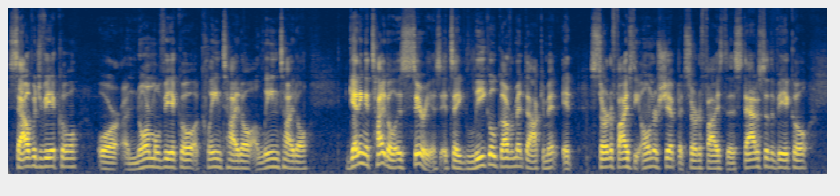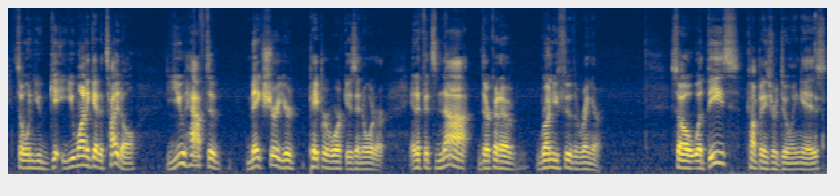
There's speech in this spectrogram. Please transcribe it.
salvage vehicle or a normal vehicle, a clean title, a lien title. Getting a title is serious. It's a legal government document. It certifies the ownership, it certifies the status of the vehicle. So when you get you want to get a title, you have to make sure your paperwork is in order. And if it's not, they're going to run you through the wringer. So what these companies were doing is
